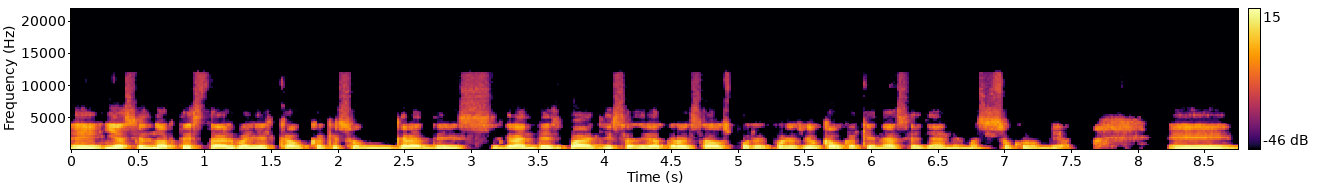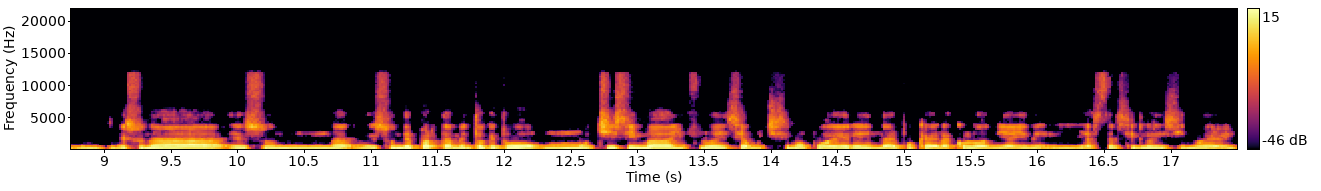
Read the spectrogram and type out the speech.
Eh, y hacia el norte está el Valle del Cauca, que son grandes, grandes valles atravesados por el, por el río Cauca que nace allá en el macizo colombiano. Eh, es, una, es, una, es un departamento que tuvo muchísima influencia, muchísimo poder en la época de la colonia y, hasta el siglo XIX.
